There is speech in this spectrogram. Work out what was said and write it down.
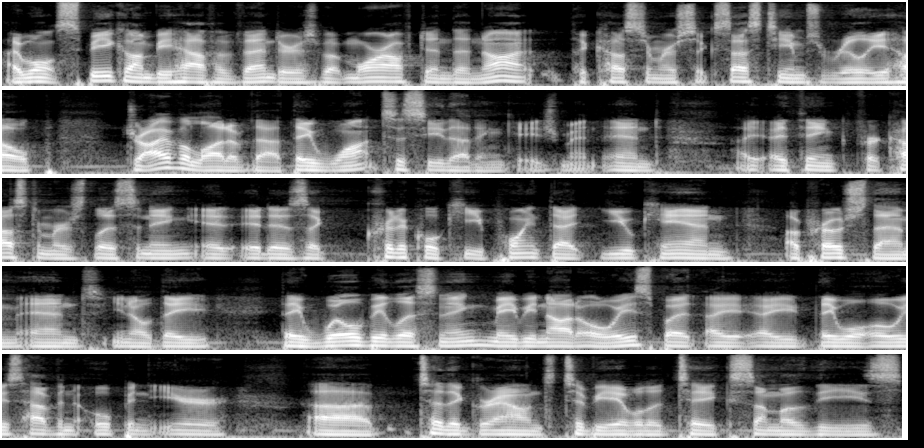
i won't speak on behalf of vendors but more often than not the customer success teams really help drive a lot of that. They want to see that engagement. And i, I think for customers listening it, it is a critical key point that you can approach them and you know they they will be listening. Maybe not always, but I, I they will always have an open ear uh, to the ground to be able to take some of these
